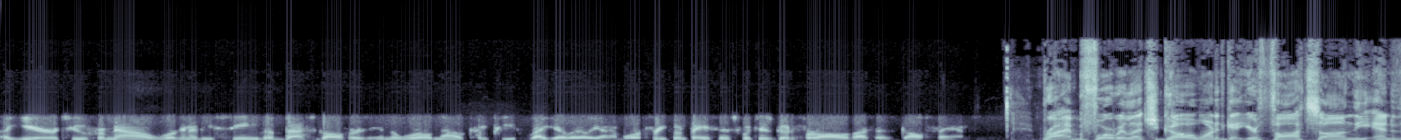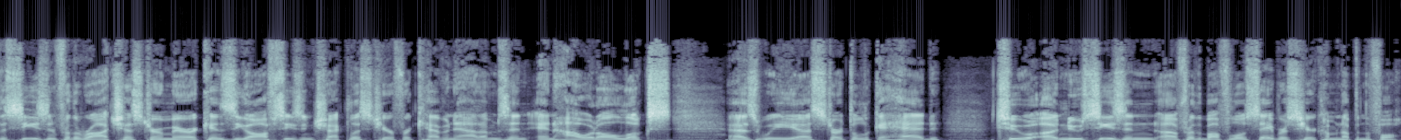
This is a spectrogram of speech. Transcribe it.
a year or two from now, we're going to be seeing the best golfers in the world now compete regularly on a more frequent basis, which is good for all of us as golf fans. Brian, before we let you go, I wanted to get your thoughts on the end of the season for the Rochester Americans, the offseason checklist here for Kevin Adams, and, and how it all looks as we uh, start to look ahead to a new season uh, for the Buffalo Sabres here coming up in the fall.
